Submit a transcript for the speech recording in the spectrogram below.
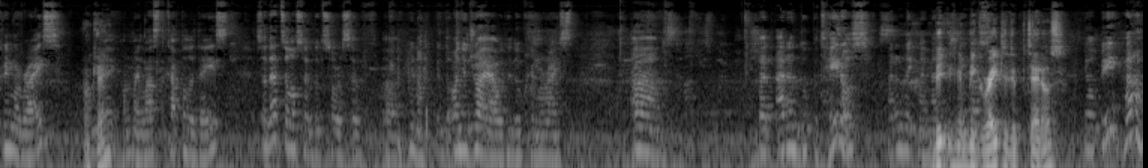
cream of rice. Okay. On my, on my last couple of days, so that's also a good source of, uh, you know, on your dry out you do cream of rice. Um, but I don't do potatoes. I don't make my Be, it'd be great to do potatoes. You'll be, huh?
